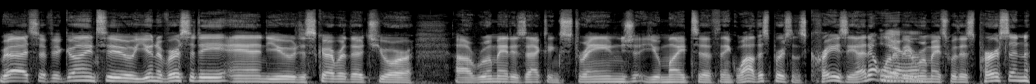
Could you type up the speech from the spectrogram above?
Right. So if you're going to university and you discover that your uh, roommate is acting strange, you might uh, think, wow, this person's crazy. I don't want to yeah. be roommates with this person.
